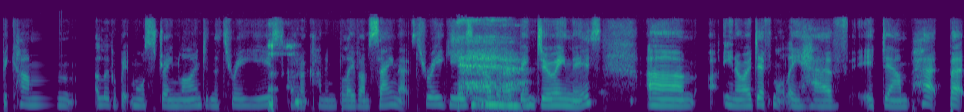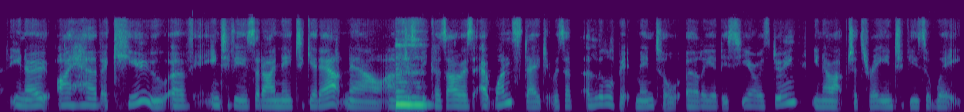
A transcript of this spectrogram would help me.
become a little bit more streamlined in the three years. God, I can't even believe I'm saying that. Three years yeah. now that I've been doing this. Um, you know, I definitely have it down pat, but you know, I have a queue of interviews that I need to get out now. Um, mm. Just because I was at one stage, it was a, a, little bit mental earlier this year. I was doing, you know, up to three interviews a week,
